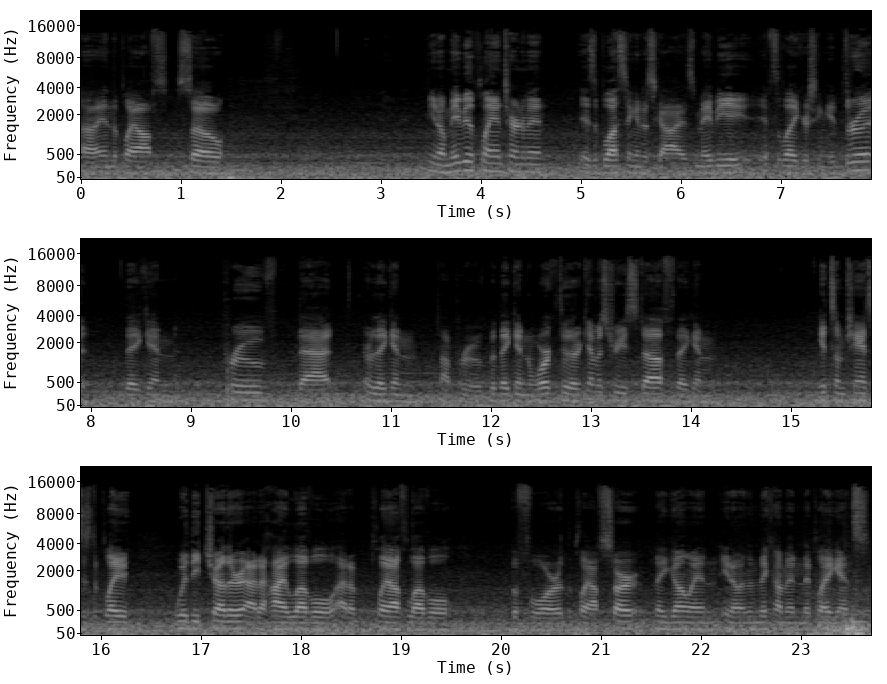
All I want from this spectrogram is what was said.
uh, in the playoffs. So, you know, maybe the play-in tournament is a blessing in disguise. Maybe if the Lakers can get through it, they can prove that, or they can not prove, but they can work through their chemistry stuff. They can get some chances to play with each other at a high level, at a playoff level before the playoffs start. They go in, you know, and then they come in and they play against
